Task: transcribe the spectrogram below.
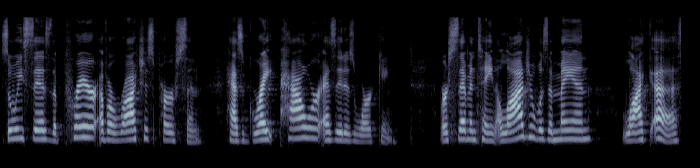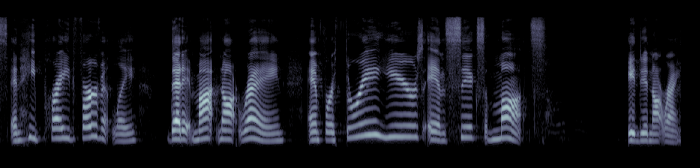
So he says the prayer of a righteous person has great power as it is working. Verse 17 Elijah was a man like us, and he prayed fervently that it might not rain, and for three years and six months it did not rain.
